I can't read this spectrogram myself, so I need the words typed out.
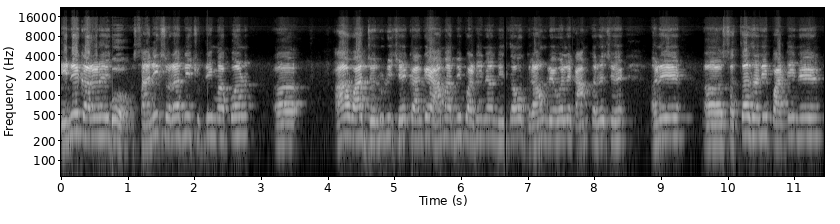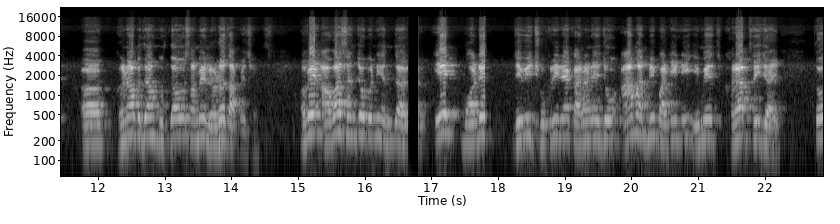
એને કારણે જો સ્થાનિક સ્વરાજની ચૂંટણીમાં પણ આ વાત જરૂરી છે કારણ કે આમ આદમી પાર્ટીના નેતાઓ ગ્રાઉન્ડ લેવલે કામ કરે છે અને સત્તાધારી પાર્ટીને ઘણા બધા મુદ્દાઓ સામે લડત આપે છે. હવે આવા સંજોગોની અંદર એક મોડેલ જેવી છોકરીને કારણે જો આમ આદમી પાર્ટીની ઇમેજ ખરાબ થઈ જાય, તો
